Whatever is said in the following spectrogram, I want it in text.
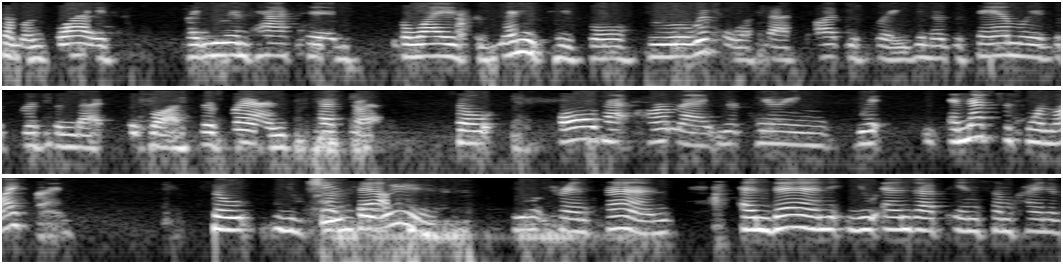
someone's life, but you impacted the lives of many people through a ripple effect. Obviously, you know, the family of the person that was lost, their friends, etc. So all that karma you're carrying with, and that's just one lifetime. So you come Jeez back, Louise. you transcend, and then you end up in some kind of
